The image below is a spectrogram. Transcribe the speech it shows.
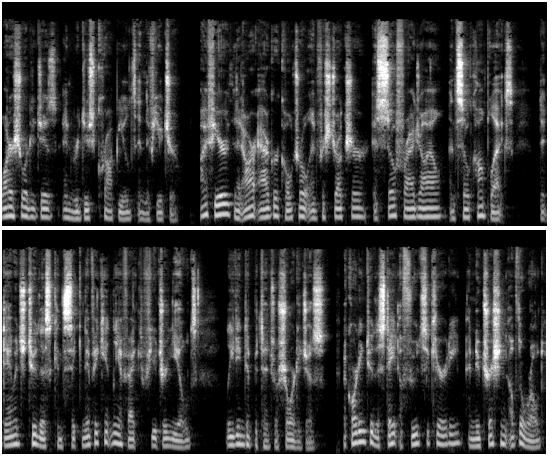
water shortages, and reduced crop yields in the future. I fear that our agricultural infrastructure is so fragile and so complex that damage to this can significantly affect future yields, leading to potential shortages. According to the State of Food Security and Nutrition of the World,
